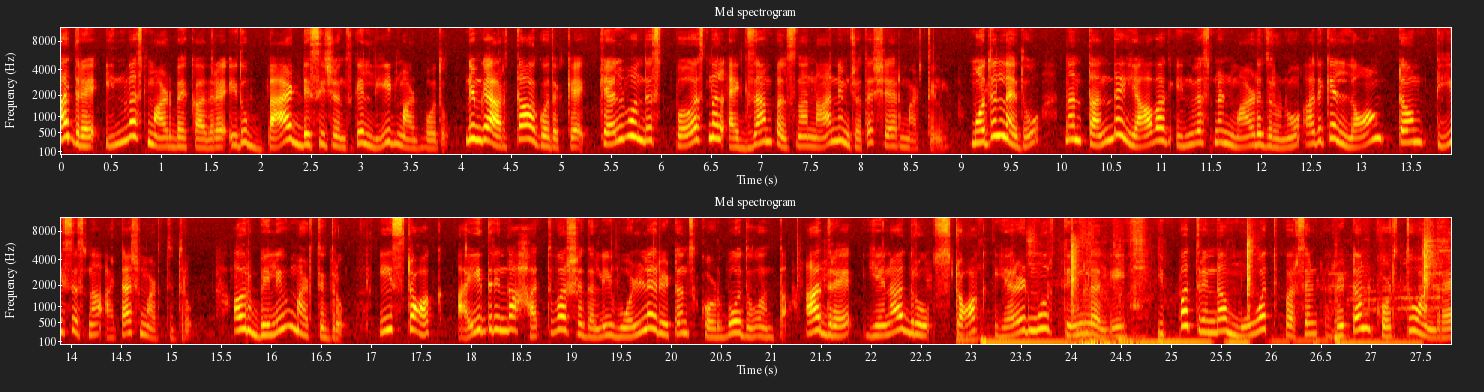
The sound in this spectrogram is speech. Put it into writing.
ಆದರೆ ಇನ್ವೆಸ್ಟ್ ಮಾಡಬೇಕಾದ್ರೆ ಇದು ಬ್ಯಾಡ್ ಡಿಸಿಷನ್ಸ್ಗೆ ಲೀಡ್ ಮಾಡ್ಬೋದು. ನಿಮಗೆ ಅರ್ಥ ಆಗೋದಕ್ಕೆ ಕೆಲವೊಂದಿಷ್ಟು ಪರ್ಸ್ನಲ್ ಎಕ್ಸಾಂಪಲ್ಸ್ನ ನಾನು ನಿಮ್ಮ ಜೊತೆ ಶೇರ್ ಮಾಡ್ತೀನಿ. ಮೊದಲನೇದು ನನ್ನ ತಂದೆ ಯಾವಾಗ ಇನ್ವೆಸ್ಟ್ಮೆಂಟ್ ಮಾಡಿದ್ರು ಅದಕ್ಕೆ ಲಾಂಗ್ ಟರ್ಮ್ ಥೀಸಸ್ನ ಅಟ್ಯಾಚ್ ಮಾಡ್ತಿದ್ರು. ಅವ್ರು ಬಿಲೀವ್ ಮಾಡ್ತಿದ್ರು. ಈ ಸ್ಟಾಕ್ ಐದರಿಂದ ಹತ್ತು ವರ್ಷದಲ್ಲಿ ಒಳ್ಳೆ ರಿಟರ್ನ್ಸ್ ಕೊಡ್ಬೋದು ಅಂತ. ಆದರೆ ಏನಾದರೂ ಸ್ಟಾಕ್ ಎರಡು ಮೂರು ತಿಂಗಳಲ್ಲಿ ಇಪ್ಪತ್ತರಿಂದ ಮೂವತ್ತು ಪರ್ಸೆಂಟ್ ರಿಟರ್ನ್ ಕೊಡ್ತು ಅಂದರೆ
